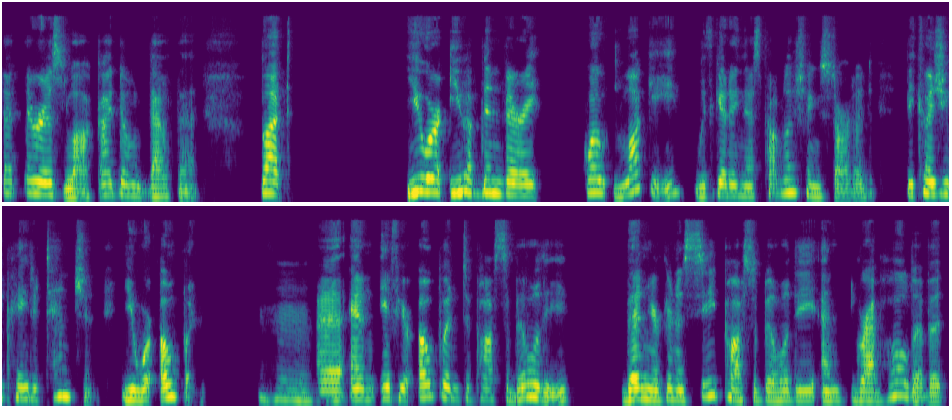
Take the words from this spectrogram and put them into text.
that there is luck. I don't doubt that. But you are you have been very quote, lucky with getting this publishing started because you paid attention. You were open. Mm-hmm. Uh, and if you're open to possibility, then you're going to see possibility and grab hold of it.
